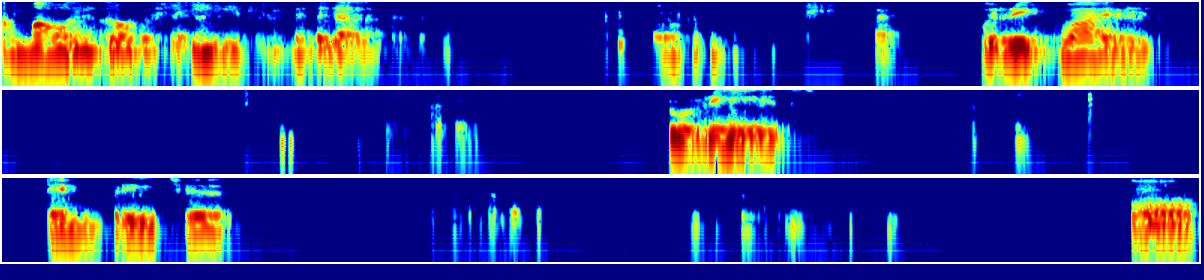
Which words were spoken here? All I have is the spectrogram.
amount of heat. Required to raise temperature of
